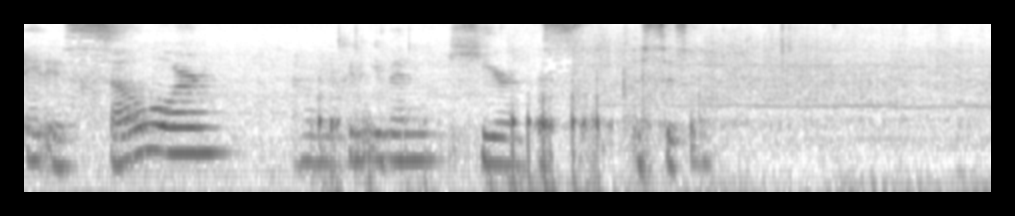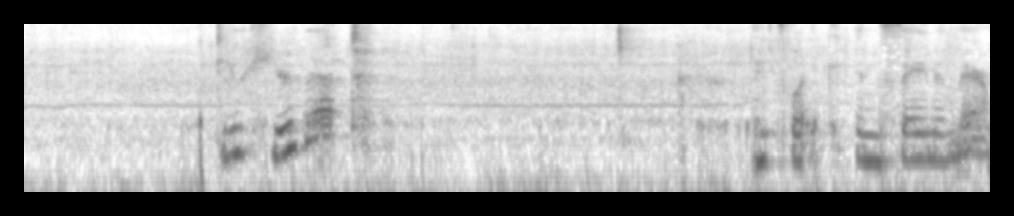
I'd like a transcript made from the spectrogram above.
It is so warm. I mean, you can even hear this, the sizzle. Do you hear that? It's like insane in there.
